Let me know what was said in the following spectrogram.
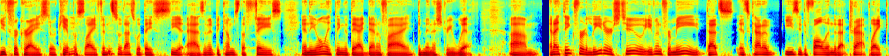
Youth for Christ or mm-hmm. Campus Life. And mm-hmm. so that's what they see it as. And it becomes the face and the only thing that they identify the ministry with. Um, and I think for leaders too, even for me, that's it's kind of easy to fall into that trap. Like,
